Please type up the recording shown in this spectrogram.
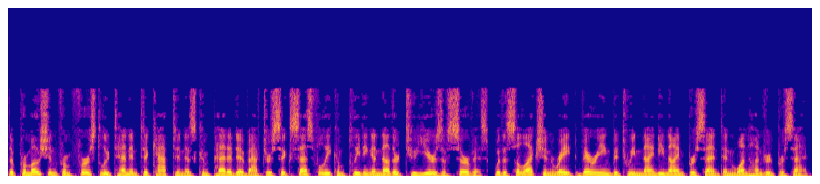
The promotion from first lieutenant to captain is competitive after successfully completing another two years of service, with a selection rate varying between 99% and 100%.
